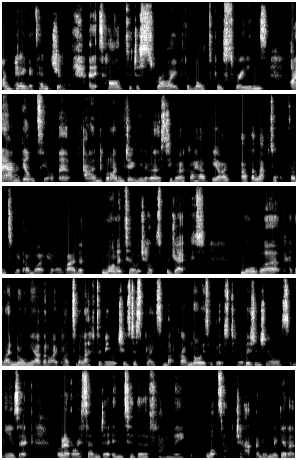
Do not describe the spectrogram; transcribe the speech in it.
I'm paying attention, and it's hard to describe the multiple screens. I am guilty of it, and when I'm doing university work, I have the I have the laptop in front of me that I'm working on. I have a monitor which helps project more work. And then I normally have an iPad to the left of me, which is displaying some background noise, whether it's a television show or some music. Or whenever I send it into the family WhatsApp chat, I normally get a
